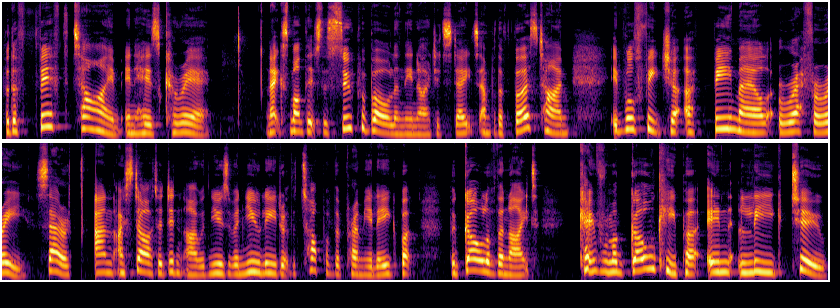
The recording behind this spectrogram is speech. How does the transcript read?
for the fifth time in his career. Next month, it's the Super Bowl in the United States, and for the first time, it will feature a female referee, Sarah. And I started, didn't I, with news of a new leader at the top of the Premier League, but the goal of the night came from a goalkeeper in League Two.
